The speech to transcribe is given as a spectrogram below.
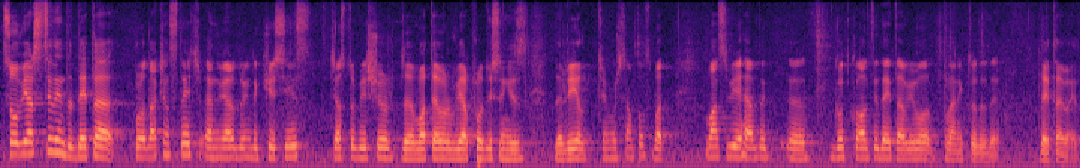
so we are still in the data production stage, and we are doing the QCs just to be sure that whatever we are producing is the real tumor samples. But once we have the uh, good quality data, we will planning to do the data available.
